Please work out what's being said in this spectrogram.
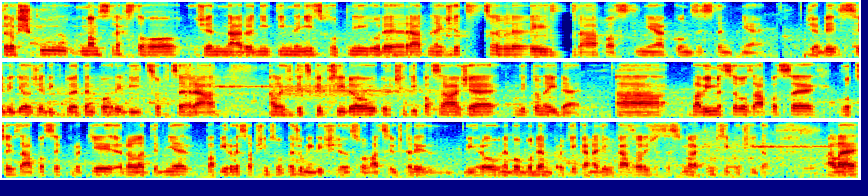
trošku mám strach z toho, že národní tým není schopný odehrát než celý zápas nějak konzistentně. Že by si viděl, že diktuje ten pohry ví, co chce hrát, ale vždycky přijdou určitý pasáže, kdy to nejde. A bavíme se o zápasech, o třech zápasech proti relativně papírově slabším soupeřům, i když Slováci už tady výhrou nebo bodem proti Kanadě ukázali, že se s nimi taky musí počítat. Ale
